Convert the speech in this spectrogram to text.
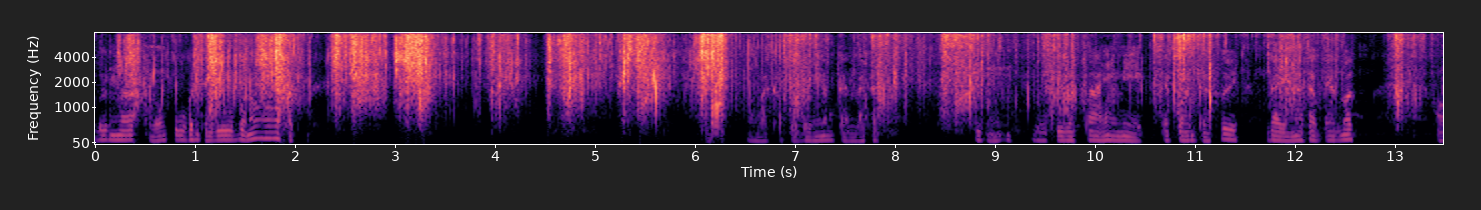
เบิ่งว่าหลวงปู่เพิ่นจะอยู่บ่เนาะครับเอาละครับไปเบิ่งน้ำกันนะครับซึ่งอยู่ที่วัดป่าแห่งนี้แต่ก่อนก็เคยได้นะครับแอดมาขอ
